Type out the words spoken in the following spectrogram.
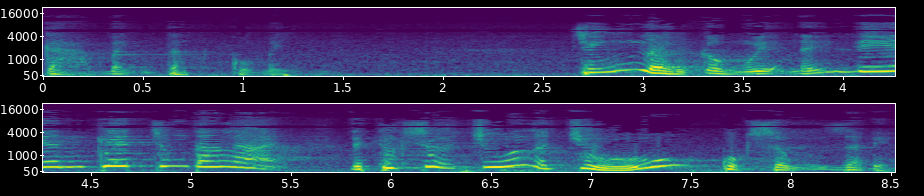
cả bệnh tật của mình. Chính lời cầu nguyện đấy liên kết chúng ta lại để thực sự Chúa là chủ cuộc sống gia đình.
